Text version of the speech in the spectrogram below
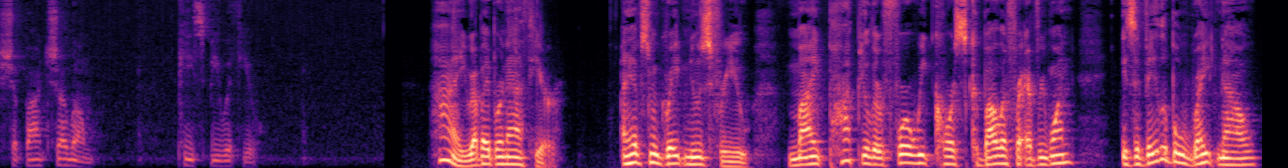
Shabbat Shalom. Peace be with you. Hi, Rabbi Bernath here. I have some great news for you. My popular four week course, Kabbalah for Everyone, is available right now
